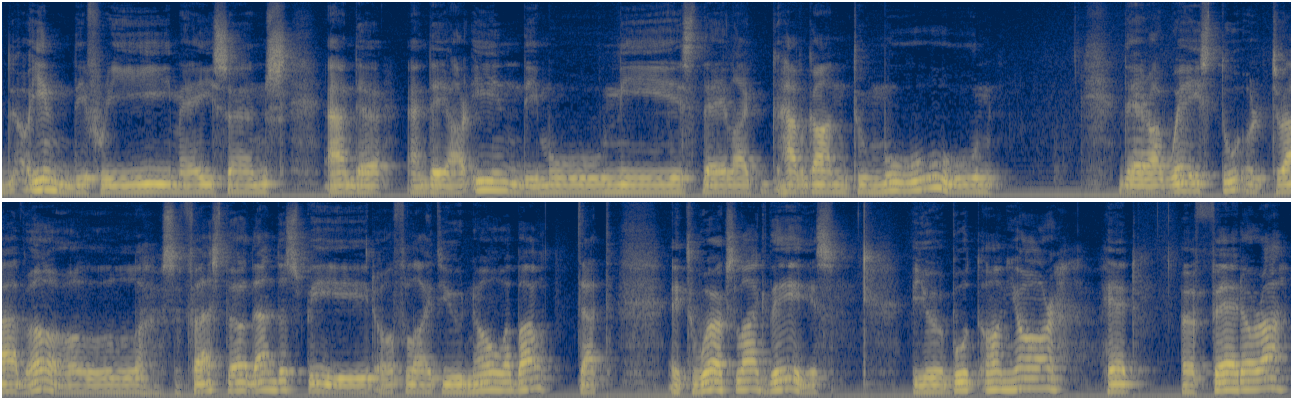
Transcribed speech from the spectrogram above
in the Freemasons and uh, and they are in the moonies they like have gone to moon. There are ways to travel faster than the speed of light. You know about that. It works like this. You put on your head a fedora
